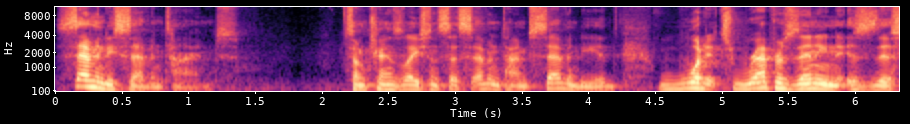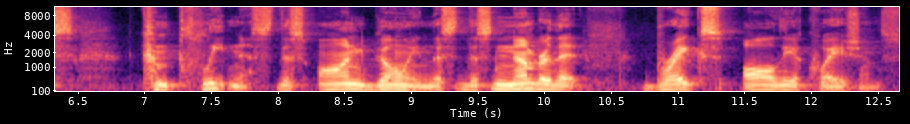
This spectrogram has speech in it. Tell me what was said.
77 times. Some translation says seven times 70. It, what it's representing is this completeness, this ongoing, this, this number that breaks all the equations.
